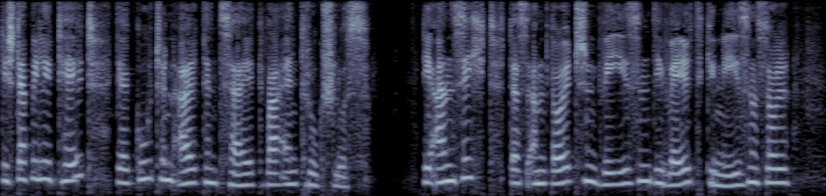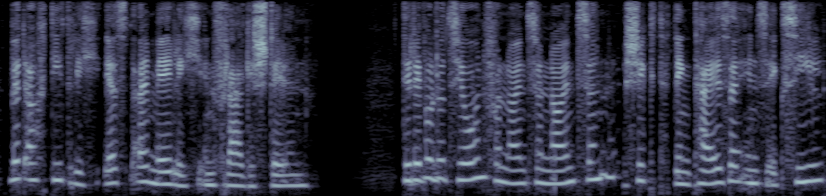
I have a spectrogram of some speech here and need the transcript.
Die Stabilität der guten alten Zeit war ein Trugschluss. Die Ansicht, dass am deutschen Wesen die Welt genesen soll, wird auch Dietrich erst allmählich in Frage stellen. Die Revolution von 1919 schickt den Kaiser ins Exil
